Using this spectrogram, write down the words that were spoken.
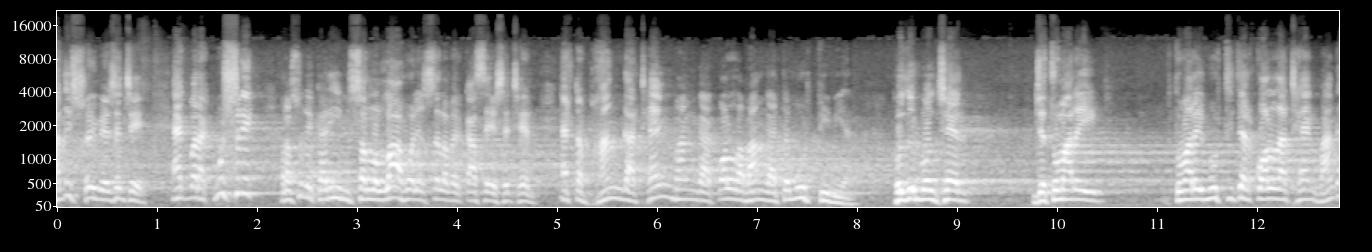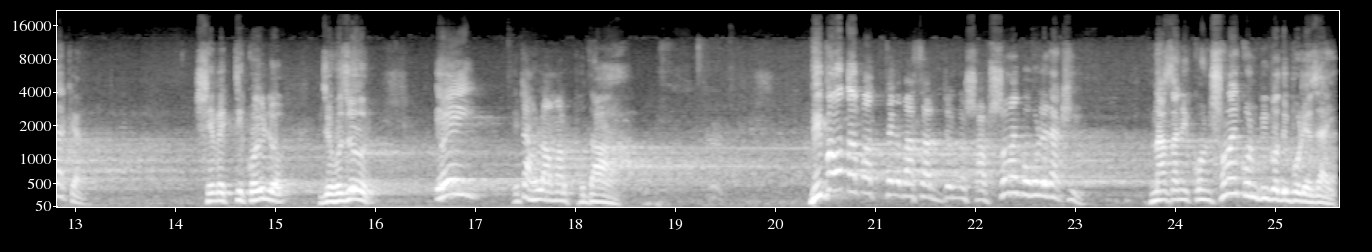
হাদিস শরীফ এসেছে, একবার এক মুশরিক রাসূল করিম আলাইহি সাল্লামের কাছে এসেছেন, একটা ভাঙ্গা, ঠ্যাং ভাঙ্গা, কল্লা ভাঙ্গা একটা মূর্তি নিয়ে। হুজুর বলছেন যে, তোমার এই তোমার এই মূর্তিটার কল্লা, ঠ্যাং ভাঙ্গা কেন? সে ব্যক্তি কইল যে, হুজুর, এই, এটা হলো আমার ক্ষুধা। বিপদ আপদ থেকে বাঁচার জন্য সবসময় বগলে রাখি। না জানি কোন সময় কোন বিপদে পড়ে যাই।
